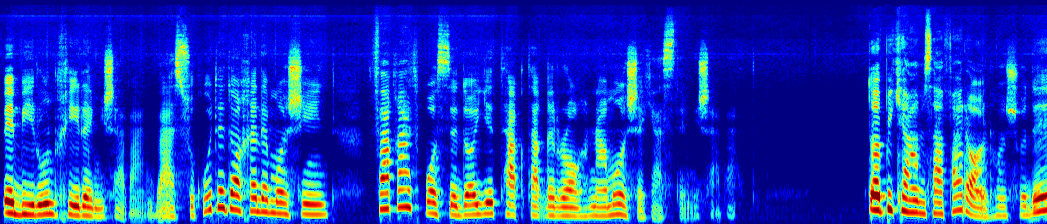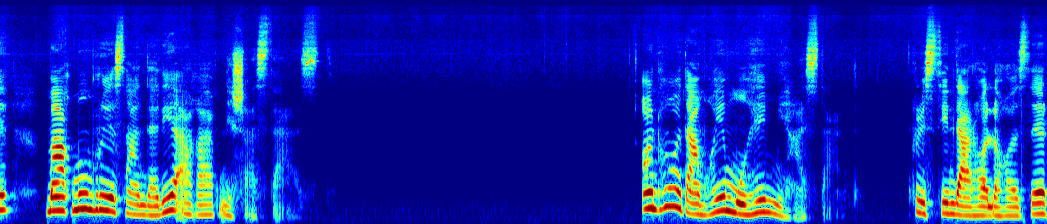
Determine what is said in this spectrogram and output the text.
به بیرون خیره می شوند و از سکوت داخل ماشین فقط با صدای تق راهنما شکسته می شود. دابی که همسفر آنها شده مقموم روی صندلی عقب نشسته است. آنها آدم های مهمی هستند. کریستین در حال حاضر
